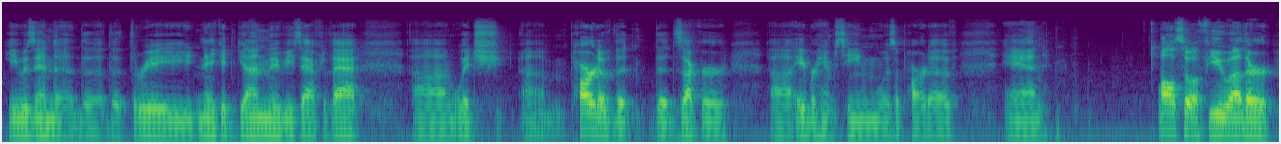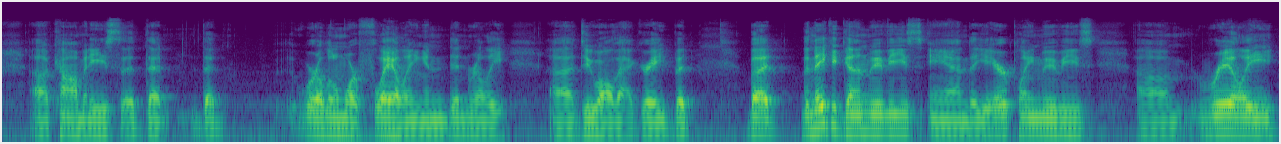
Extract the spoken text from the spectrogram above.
he was in the the, the three Naked Gun movies after that, um, which um, part of the the Zucker uh, Abrahams team was a part of, and also a few other uh, comedies that, that that were a little more flailing and didn't really uh, do all that great. But but the Naked Gun movies and the airplane movies um, really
